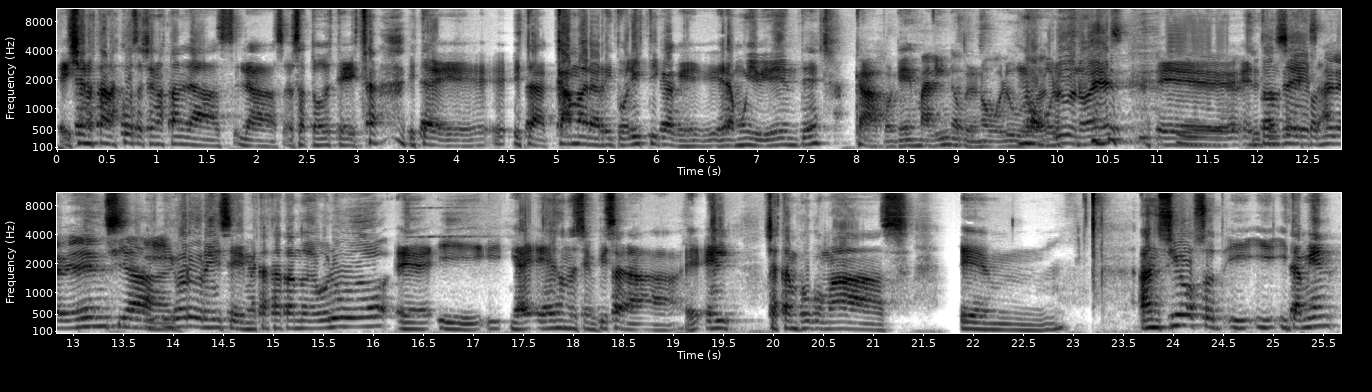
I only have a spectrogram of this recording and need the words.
eh, ya no están las cosas, ya no están las, las o sea, todo este, esta, esta, eh, esta, cámara ritualística que era muy evidente. Claro, porque es maligno, pero no boludo. No, boludo no es. Eh, entonces, la evidencia. Y, y le dice, me estás tratando de boludo, y, y, ahí es donde se empiezan a... él ya está un poco más... Ansioso y, también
